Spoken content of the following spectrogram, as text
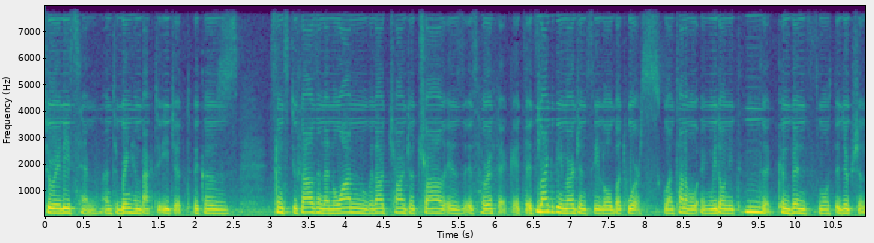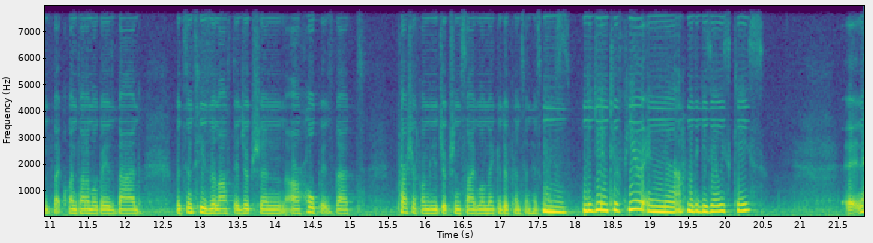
to release him and to bring him back to Egypt because since 2001 without charge or trial is, is horrific. It's, it's like mm. the emergency law but worse. Guantanamo, and we don't need to, to mm. convince most Egyptians that Guantanamo Bay is bad, but since he's the last Egyptian, our hope is that pressure from the Egyptian side will make a difference in his mm. case. Did you interfere in uh, Ahmed Gizawi's case? Uh,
